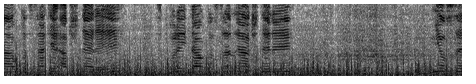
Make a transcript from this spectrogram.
na autostradzie A4, z której ta autostrada A4 niosę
